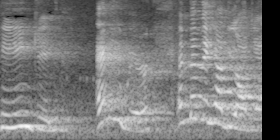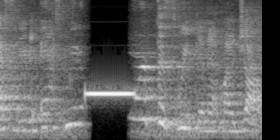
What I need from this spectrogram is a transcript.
paying gig anywhere. And then they have the audacity to ask me to work this weekend at my job.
